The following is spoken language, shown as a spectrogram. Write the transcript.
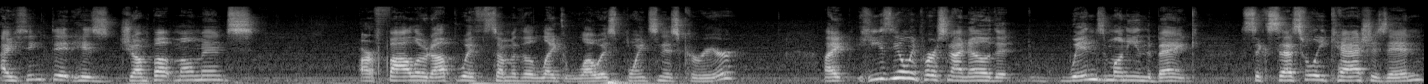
I think that his jump up moments are followed up with some of the like lowest points in his career. Like he's the only person I know that wins money in the bank, successfully cashes in,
